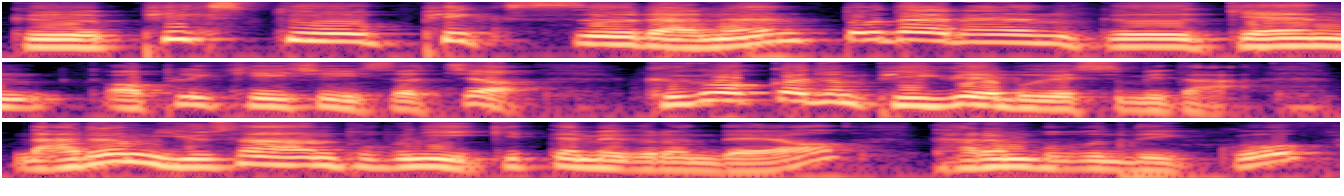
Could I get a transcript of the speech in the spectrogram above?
그 픽스2 픽스라는 또 다른 그 겐 어플리케이션이 있었죠. 그것과 좀 비교해 보겠습니다. 나름 유사한 부분이 있기 때문에 그런데요. 다른 부분도 있고.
